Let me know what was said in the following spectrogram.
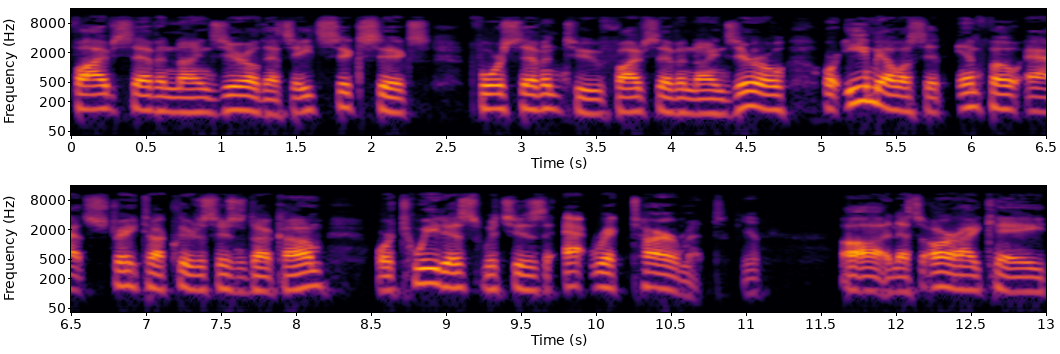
5790. That's 866 472 5790. Or email us at info at straighttalkcleardecisions.com or tweet us, which is at Riktirement. Yep. Uh, and that's R I K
